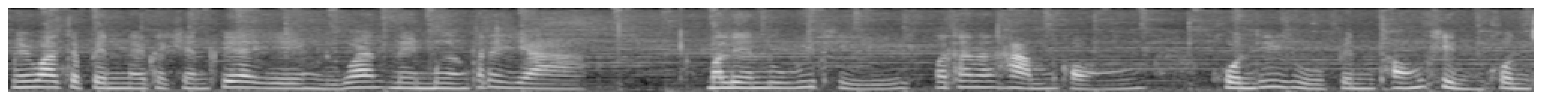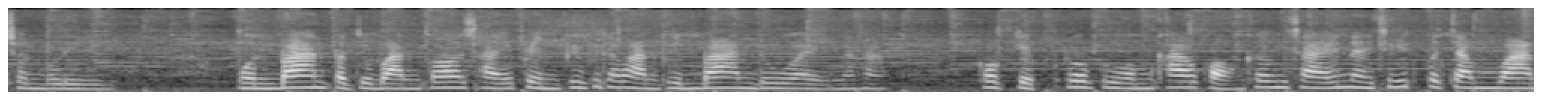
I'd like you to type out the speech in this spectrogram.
ไม่ว่าจะเป็นในตะเคียนเตี้ยเอง หรือว่าในเมืองพัทยา มาเรียนรู้วิถีวัฒนธรรมของ คนที่อยู่เป็นท้องถิ่นคนชนบุรี บนบ้านปัจจุบันก็ใช้เป็นพิพิธภัณฑ์พื้นบ้านด้วยนะคะ ก็เก็บรวบรวมข้าวของเครื่องใช้ในชีวิตประจำวัน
